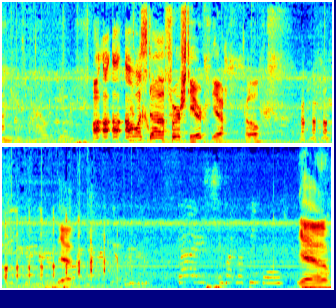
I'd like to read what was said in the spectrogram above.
Is proud of you. I, I, I, I was the first here. Yeah. Hello. Yeah. More people. Yeah.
